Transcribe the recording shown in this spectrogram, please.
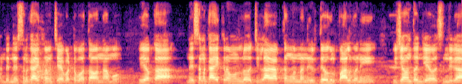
అంటే నిరసన కార్యక్రమం చేపట్టబోతా ఉన్నాము. ఈ యొక్క నిరసన కార్యక్రమంలో జిల్లా వ్యాప్తంగా ఉన్న నిరుద్యోగులు పాల్గొని విజయవంతం చేయవలసిందిగా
